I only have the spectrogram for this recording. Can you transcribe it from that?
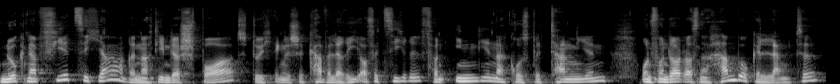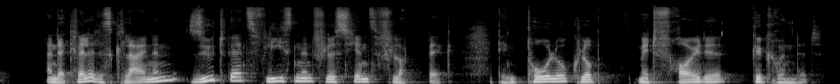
nur knapp 40 Jahre nachdem der Sport durch englische Kavallerieoffiziere von Indien nach Großbritannien und von dort aus nach Hamburg gelangte, an der Quelle des kleinen, südwärts fließenden Flüsschens Flottbeck, den Polo Club mit Freude gegründet.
